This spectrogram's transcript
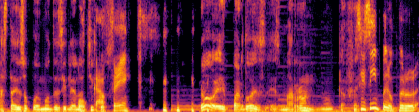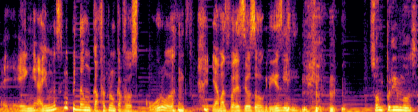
Hasta eso podemos decirle a los chicos. Café. No, eh, pardo es, marrón, ¿no? Café. Sí, sí, pero, pero hay unos que lo pintan un café, pero un café oscuro. ya más parece oso grizzly. Son primos.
